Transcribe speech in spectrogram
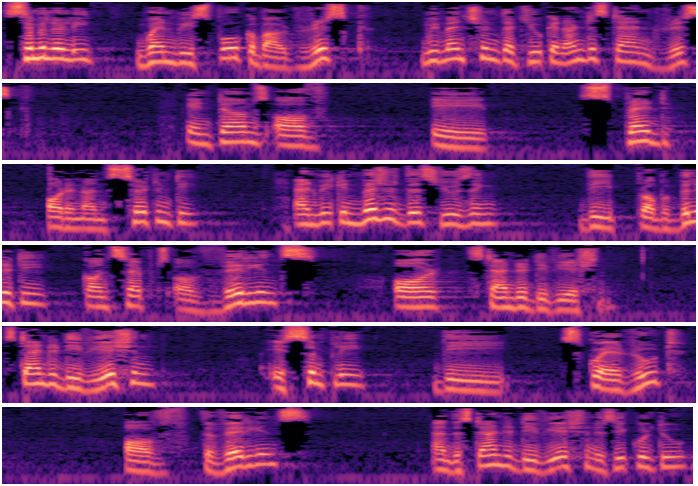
Similarly, when we spoke about risk, we mentioned that you can understand risk in terms of a spread or an uncertainty and we can measure this using the probability concepts of variance or standard deviation. Standard deviation is simply the square root of the variance and the standard deviation is equal to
